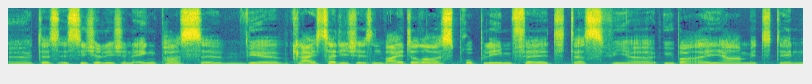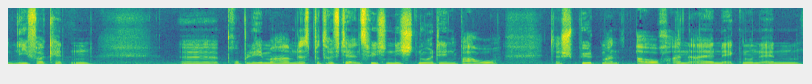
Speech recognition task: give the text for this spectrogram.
Äh, das ist sicherlich ein Engpass. Äh, wir, gleichzeitig ist ein weiteres Problemfeld, dass wir überall ja mit den Lieferketten äh, Probleme haben. Das betrifft ja inzwischen nicht nur den Bau. Das spürt man auch an allen Ecken und Enden.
